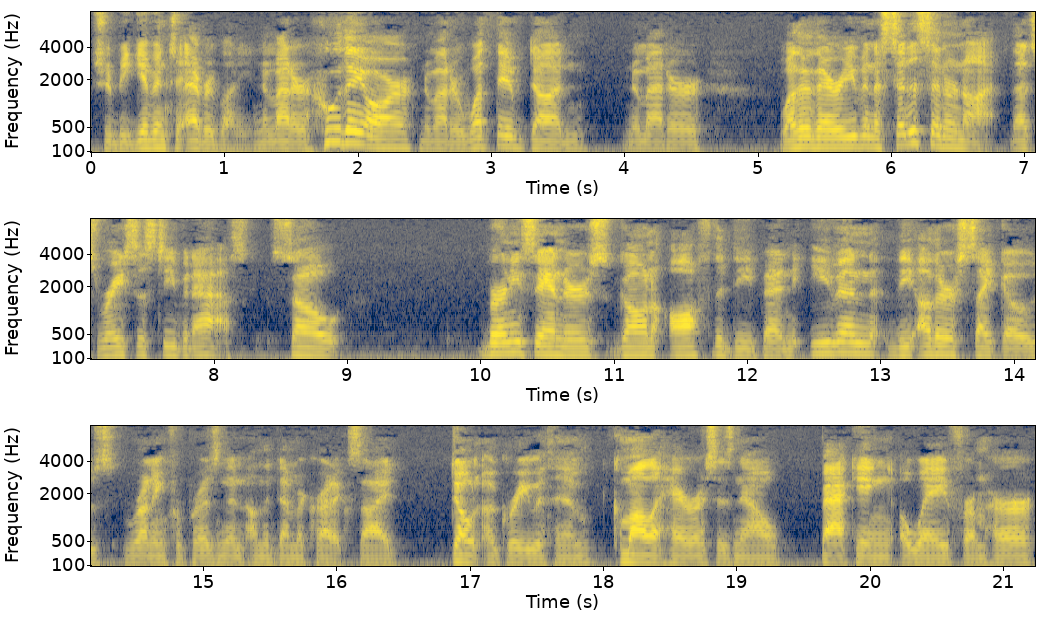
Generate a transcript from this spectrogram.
should be given to everybody, no matter who they are, no matter what they've done, no matter whether they're even a citizen or not. That's racist to even ask. So Bernie Sanders gone off the deep end. Even the other psychos running for president on the Democratic side don't agree with him. Kamala Harris is now backing away from her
